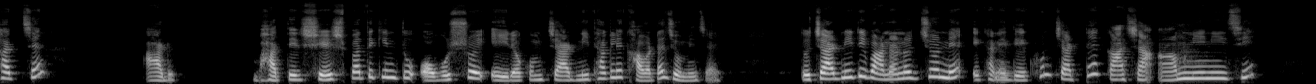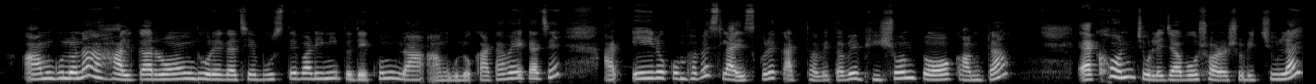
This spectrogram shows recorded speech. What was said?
খাচ্ছেন। আর ভাতের শেষ পাতে কিন্তু অবশ্যই এই রকম চাটনি থাকলে খাওয়াটা জমে যায়। তো চাটনিটি বানানোর জন্যে এখানে দেখুন চারটে কাঁচা আম নিয়ে নিয়েছি। আমগুলো না হালকা রং ধরে গেছে, বুঝতে পারিনি। তো দেখুন আমগুলো কাটা হয়ে গেছে আর এই রকমভাবে স্লাইস করে কাটতে হবে। তবে ভীষণ টক আমটা। এখন চলে যাব সরাসরি চুলায়।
